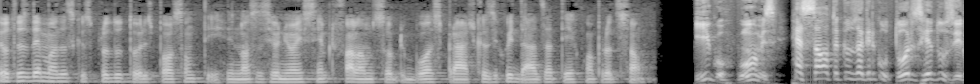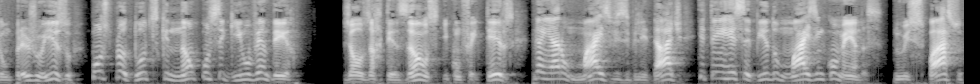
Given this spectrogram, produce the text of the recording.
e outras demandas que os produtores possam ter. Em nossas reuniões sempre falamos sobre boas práticas e cuidados a ter com a produção. Igor Gomes ressalta que os agricultores reduziram o prejuízo com os produtos que não conseguiam vender. Já os artesãos e confeiteiros ganharam mais visibilidade e têm recebido mais encomendas. No espaço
